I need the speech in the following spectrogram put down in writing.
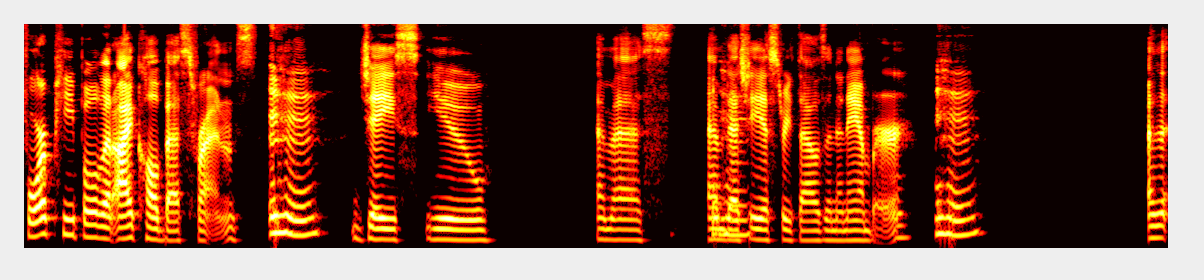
four people that I call best friends. Mm-hmm. Jace, you, MS, M-AS3000, mm-hmm. and Amber. Mm-hmm. And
